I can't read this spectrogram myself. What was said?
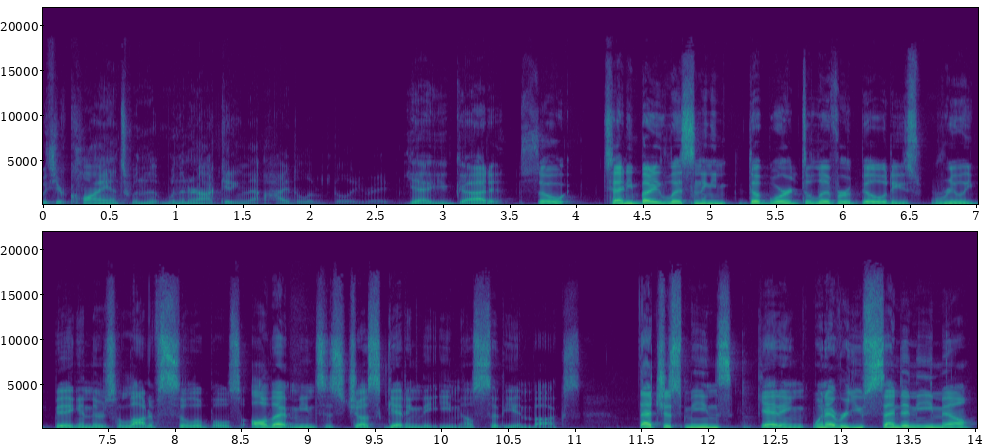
with your clients when the, when they're not getting that high deliverability rate. Yeah, you got it. So, to anybody listening, the word deliverability is really big and there's a lot of syllables. All that means is just getting the emails to the inbox. That just means getting, whenever you send an email,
